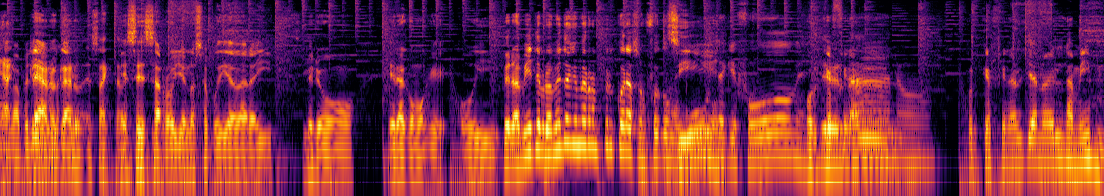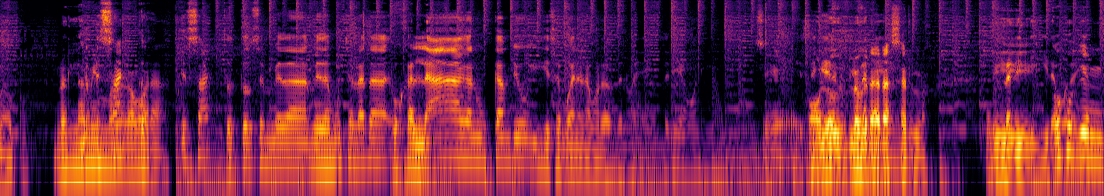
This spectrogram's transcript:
la ah, película. claro, claro, exactamente. Ese desarrollo no se podía dar ahí. Pero era como que, uy, Pero a mí te prometo que me rompió el corazón. Fue como, pucha, que fome. Porque de al verdad, final- no. porque al final ya no es la misma. po. No es la No, misma exacto, Gamora. Exacto, entonces me da, me da mucha lata. Ojalá hagan un cambio y que se puedan enamorar de nuevo. Sería bonito. Sí, lo- un lograr hacerlo. Y ojo que en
